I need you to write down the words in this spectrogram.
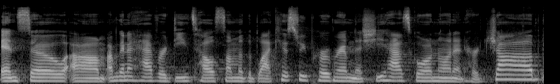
And so um, I'm going to have her detail some of the Black History program that she has going on at her job.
